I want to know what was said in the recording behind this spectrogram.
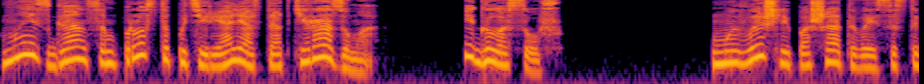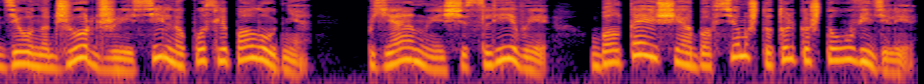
мы с Гансом просто потеряли остатки разума и голосов. Мы вышли, пошатываясь со стадиона Джорджии сильно после полудня, Пьяные, счастливые, болтающие обо всем, что только что увидели.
